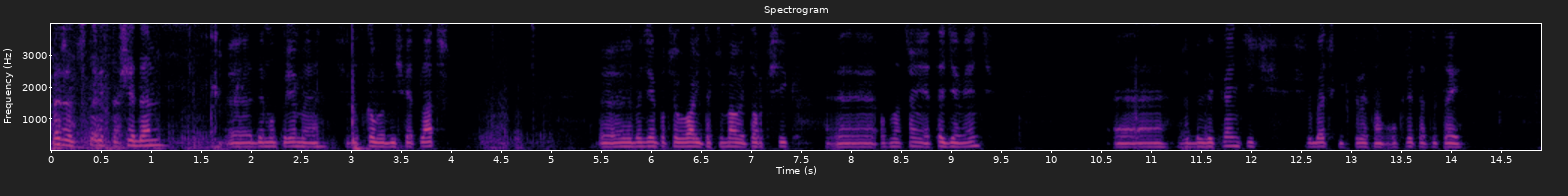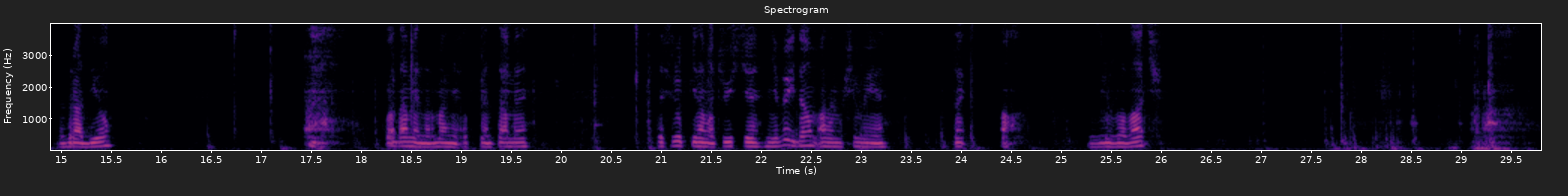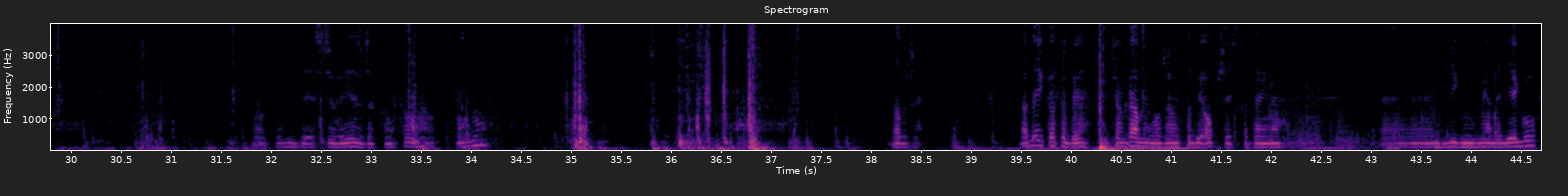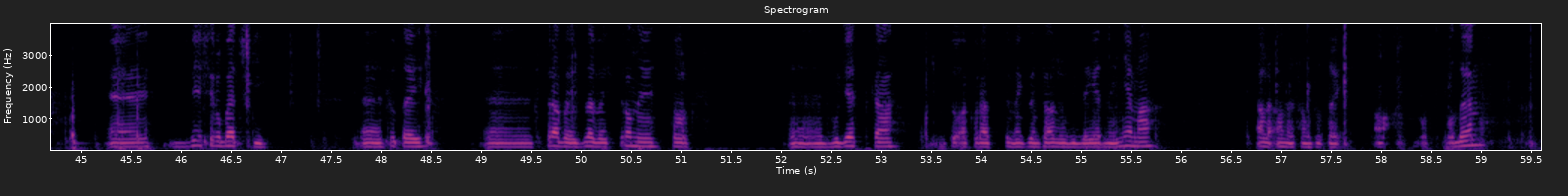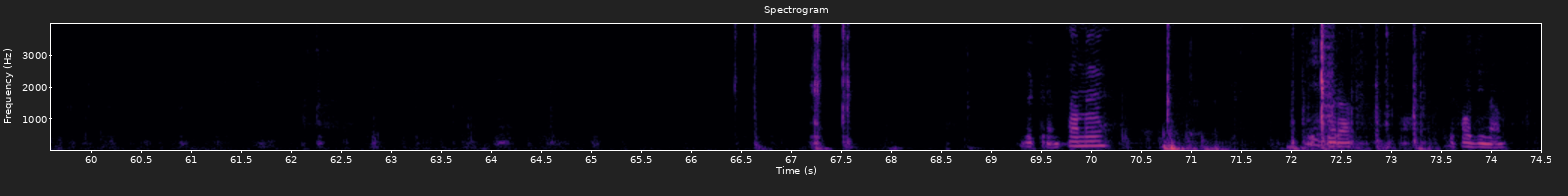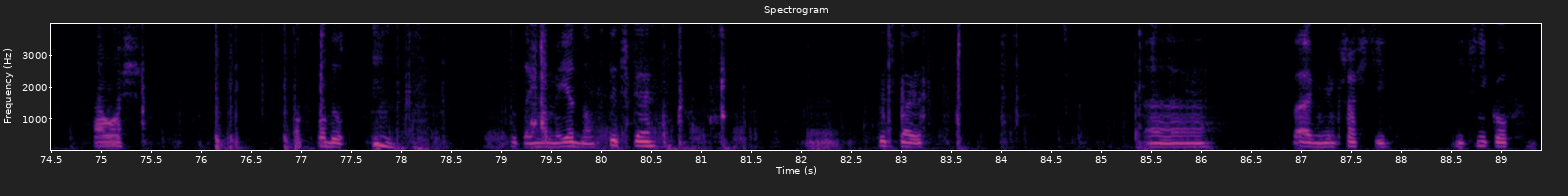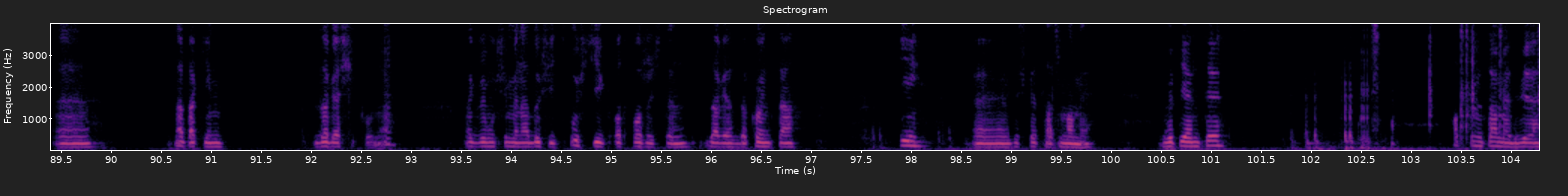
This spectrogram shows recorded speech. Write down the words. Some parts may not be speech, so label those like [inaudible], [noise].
Peugeot 407 e, demontujemy środkowy wyświetlacz. E, Będziemy potrzebowali taki mały torksik, e, oznaczenie T9, e, żeby wykręcić śrubeczki, które są ukryte tutaj w radiu. Wkładamy normalnie, odkręcamy. Te śrubki nam oczywiście nie wyjdą, ale musimy je tutaj o, zluzować. To widzę jeszcze wyjeżdża konsola od spodu. Dobrze. Radyjko sobie wyciągamy, możemy sobie oprzeć tutaj na e, dźwigni zmiany biegów. E, dwie śrubeczki e, tutaj e, z prawej z lewej strony Torx e, 20. Tu akurat w tym egzemplarzu widzę jednej nie ma, ale one są tutaj o, pod spodem. Wykręcamy i teraz wychodzi nam całość od spodu. [clears throat] Tutaj mamy jedną wtyczkę. E, wtyczka jest e, tak jak w większości liczników e, na takim zawiasiku nie? także musimy nadusić spuścik otworzyć ten zawias do końca i wyświetlacz mamy wypięty. Odkręcamy dwie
